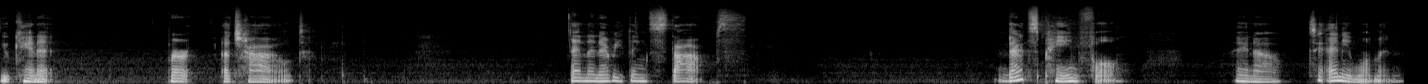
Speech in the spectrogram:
you cannot birth a child. And then everything stops. That's painful, you know, to any woman.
